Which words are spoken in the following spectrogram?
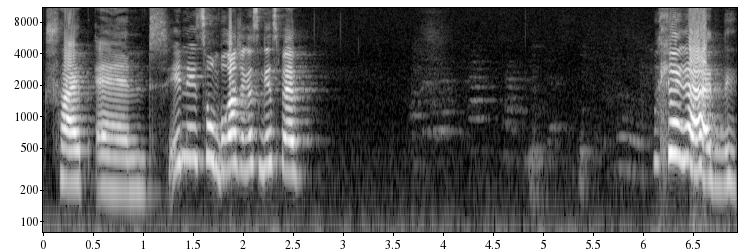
tripe and ini ithumbu kanje ngesingisi babe. Uhlekani?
